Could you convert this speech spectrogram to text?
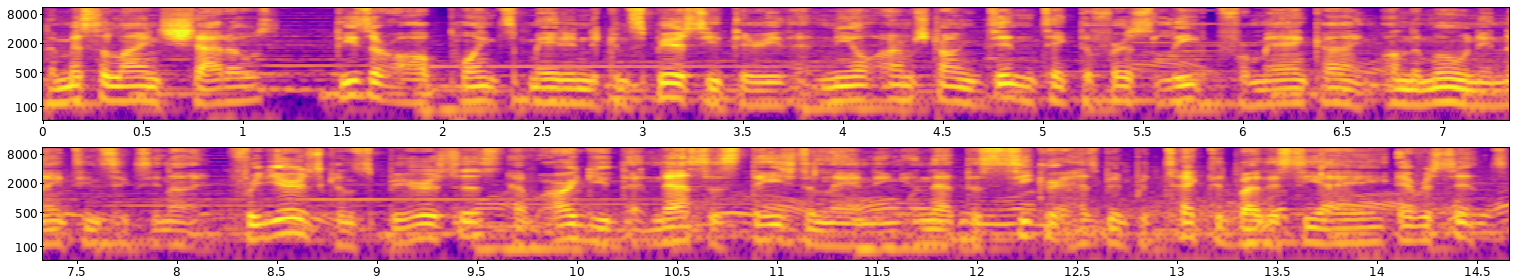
the misaligned shadows, these are all points made in the conspiracy theory that Neil Armstrong didn't take the first leap for mankind on the moon in 1969. For years, conspiracists have argued that NASA staged the landing and that the secret has been protected by the CIA ever since.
